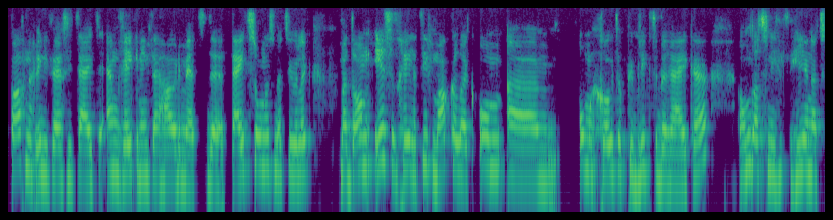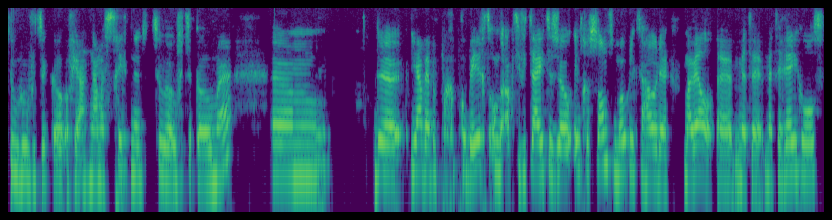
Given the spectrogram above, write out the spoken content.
partneruniversiteiten en rekening te houden met de tijdzones natuurlijk. Maar dan is het relatief makkelijk om, om een groter publiek te bereiken, omdat ze niet hier naartoe hoeven te komen, of ja, naar Maastricht naartoe hoeven te komen. Um, de, ja, we hebben geprobeerd om de activiteiten zo interessant mogelijk te houden, maar wel uh, met, de, met de regels.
